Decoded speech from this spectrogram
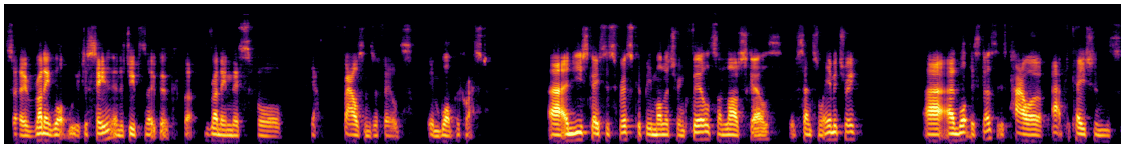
So running what we've just seen in the Jupyter Notebook, but running this for yeah thousands of fields in one request. Uh, and use cases for this could be monitoring fields on large scales with Sentinel imagery. Uh, and what this does is power applications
